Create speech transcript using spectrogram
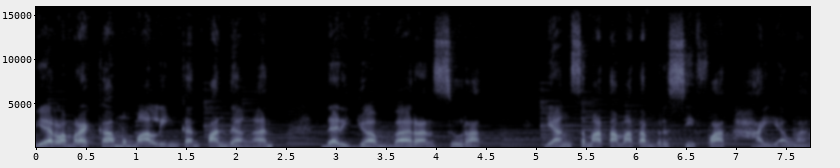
Biarlah mereka memalingkan pandangan dari gambaran surat yang semata-mata bersifat hayalan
